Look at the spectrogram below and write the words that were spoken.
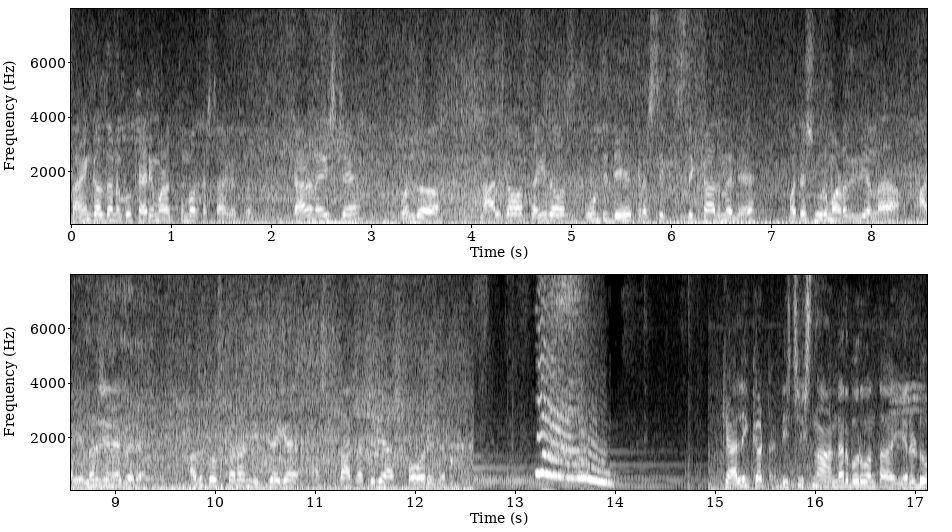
ಸಾಯಂಕಾಲ ತನಕ ಕ್ಯಾರಿ ಮಾಡೋಕ್ಕೆ ತುಂಬ ಕಷ್ಟ ಆಗುತ್ತೆ. ಕಾರಣ ಇಷ್ಟೇ, ಒಂದು ನಾಲ್ಕು ಅವರ್ಸ್ ಐದು ಅವರ್ಸ್ ಪೂರ್ತಿ ದೇಹಕ್ಕೆ ರಶ್ ಸಿಕ್ ಸಿಕ್ಕಾದ ಮೇಲೆ ಮತ್ತೆ ಶುರು ಮಾಡೋದಿದೆಯಲ್ಲ, ಆ ಎನರ್ಜಿನೇ ಬೇರೆ. ಅದಕ್ಕೋಸ್ಕರ ನಿದ್ದೆಗೆ ಅಷ್ಟು ತಾಕತ್ತಿದೆ ಅಷ್ಟು ಪವರ್ ಇದೆ. ಕ್ಯಾಲಿಕಟ್ ಡಿಸ್ಟಿಕ್ಸ್ನ ಅಂಡರ್ ಬರುವಂಥ ಎರಡು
